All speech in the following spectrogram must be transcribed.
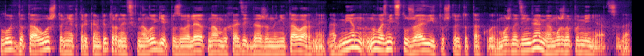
вплоть до того, что некоторые компьютерные технологии позволяют нам выходить даже на нетоварный обмен. Ну, возьмите ту же Авито, что это такое. Можно деньгами, а можно поменяться. Да?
